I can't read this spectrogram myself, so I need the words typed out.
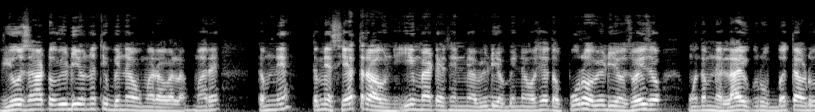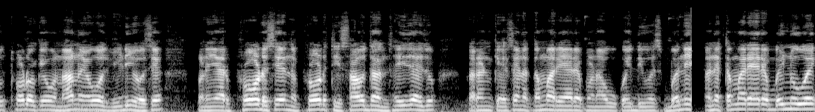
વ્યૂઝ હાટો વીડિયો નથી બનાવવો મારા વાલા. મારે તમને, તમે છેતરાવ નહીં એ માટે થઈને મેં વીડિયો બનાવ્યો છે. તો પૂરો વીડિયો જોઈજો. હું તમને લાઈવ પ્રૂફ બતાડું. થોડોક એવો નાનો એવો જ વીડિયો છે. પણ યાર ફ્રોડ છે ને ફ્રોડથી સાવધાન થઈ જાયજો કારણ કે છે ને તમારે યારે પણ આવું કોઈ દિવસ બને. અને તમારે યારે બન્યું હોય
